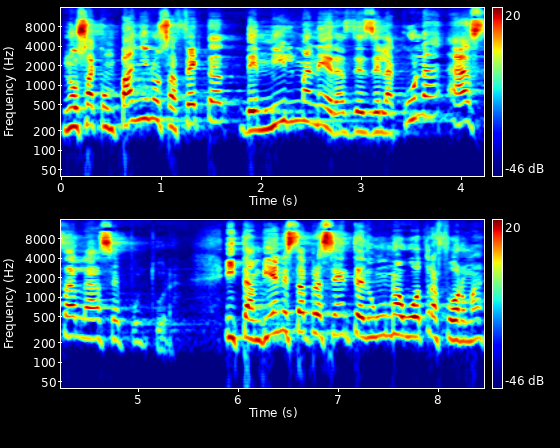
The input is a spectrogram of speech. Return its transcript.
Nos acompaña y nos afecta de mil maneras, desde la cuna hasta la sepultura. Y también está presente de una u otra forma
